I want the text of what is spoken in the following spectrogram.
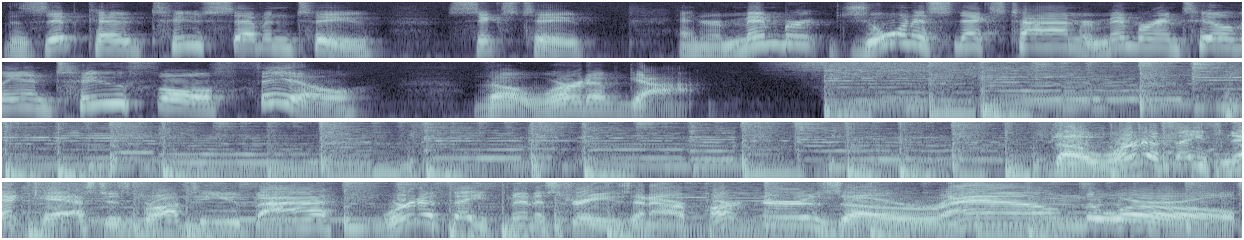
The zip code 27262. And remember, join us next time. Remember, until then, to fulfill the Word of God. The Word of Faith Netcast is brought to you by Word of Faith Ministries and our partners around the world.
